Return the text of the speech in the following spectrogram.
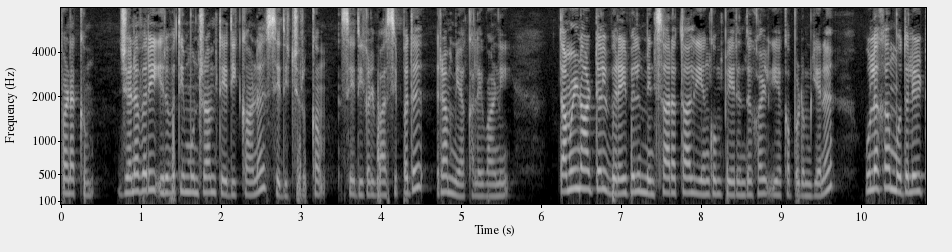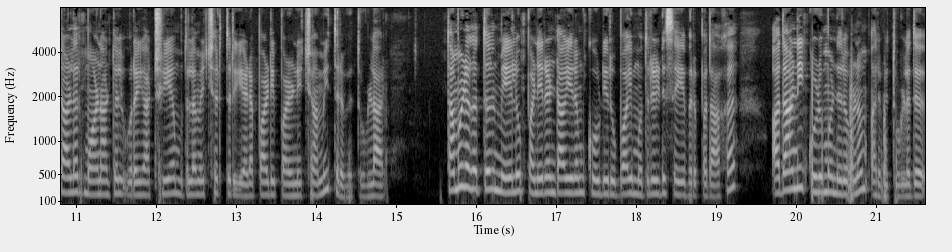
வணக்கம். ஜனவரி இருபத்தி மூன்றாம் தேதிக்கான செய்திச் சுருக்கம். செய்திகள் வாசிப்பது ரம்யா கலைவாணி. தமிழ்நாட்டில் விரைவில் மின்சாரத்தால் இயங்கும் பேருந்துகள் இயக்கப்படும் என உலக முதலீட்டாளர் மாநாட்டில் உரையாற்றிய முதலமைச்சர் திரு. எடப்பாடி பழனிசாமி தெரிவித்துள்ளார். தமிழகத்தில் மேலும் பனிரெண்டாயிரம் கோடி ரூபாய் முதலீடு செய்யவிருப்பதாக அதானி குழும நிறுவனம் அறிவித்துள்ளது.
